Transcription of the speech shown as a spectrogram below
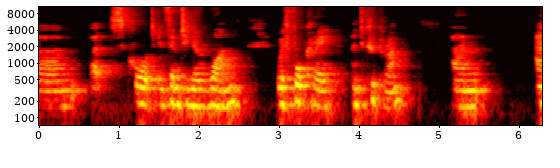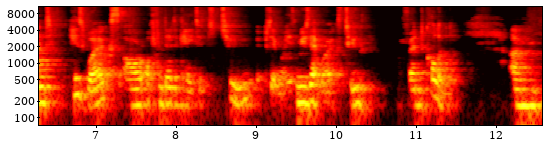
um, at court in 1701 with Forqueray and Couperin. Um, and his works are often dedicated to, particularly his musette works, to my friend Colin. Um,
